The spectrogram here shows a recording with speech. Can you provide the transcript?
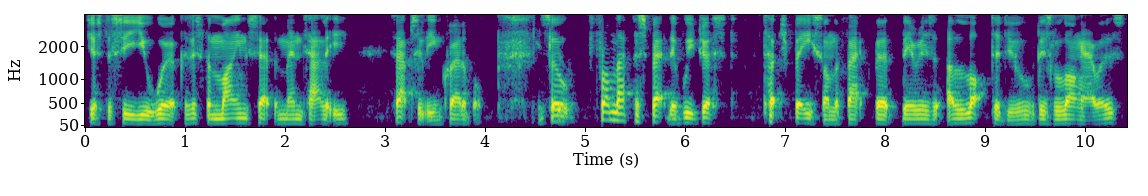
just to see you work because it's the mindset, the mentality, it's absolutely incredible. So, from that perspective, we've just touched base on the fact that there is a lot to do, there's long hours.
